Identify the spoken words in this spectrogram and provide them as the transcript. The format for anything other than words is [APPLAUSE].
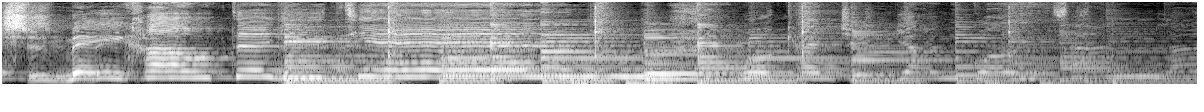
是美好的一天，我看见阳光灿烂。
